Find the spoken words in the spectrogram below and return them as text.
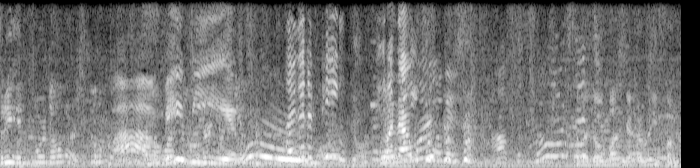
three and four dollars. Look. Wow, baby! I got a pink. You want that one? Of course. Can I go back and get a refund?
